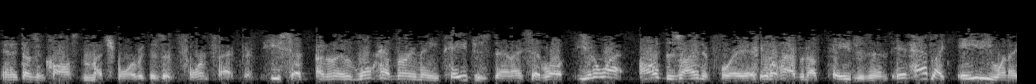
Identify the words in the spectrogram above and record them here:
and it doesn't cost much more because of the form factor. He said, I know, it won't have very many pages then. I said, well, you know what? I'll design it for you. It'll have enough pages. And it had like 80 when I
